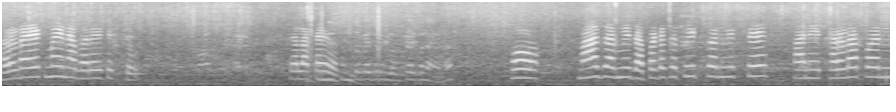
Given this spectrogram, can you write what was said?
खरडा एक महिनाभर आहे टिकतो. त्याला काय हो माझा मी धपाट्याचं पीठ पण विकते आणि खरडा पण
